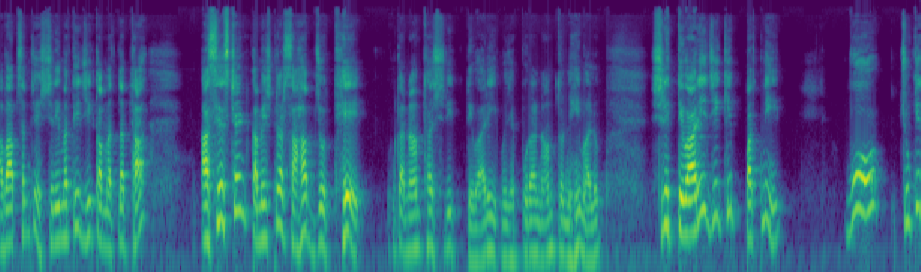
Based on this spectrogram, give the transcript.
अब आप समझे, श्रीमती जी का मतलब था, असिस्टेंट कमिश्नर साहब जो थे, उनका नाम था श्री तिवारी, मुझे पूरा नाम तो नहीं मालूम। श्री तिवारी जी की पत्नी, वो चूँकि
